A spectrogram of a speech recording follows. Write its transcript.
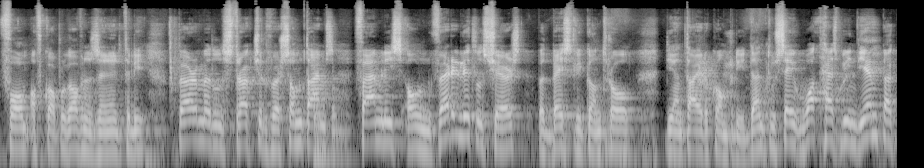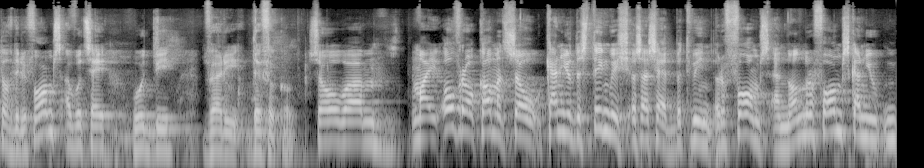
form of corporate governance in Italy, pyramidal structures where sometimes families own very little shares but basically control the entire company. Then to say what has been the impact of the reforms, I would say would be very difficult. So um, my overall comment, so can you distinguish, as I said, between reforms and non-reforms? Can you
